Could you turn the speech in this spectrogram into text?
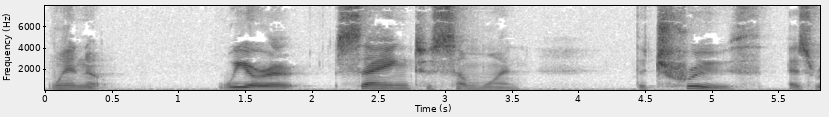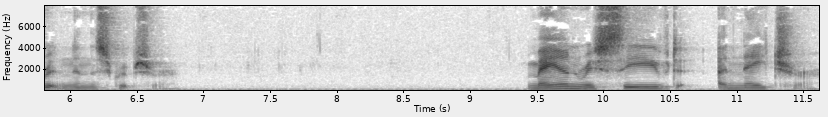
when we are saying to someone the truth as written in the scripture. Man received a nature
